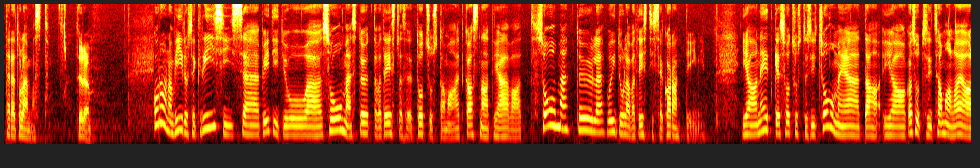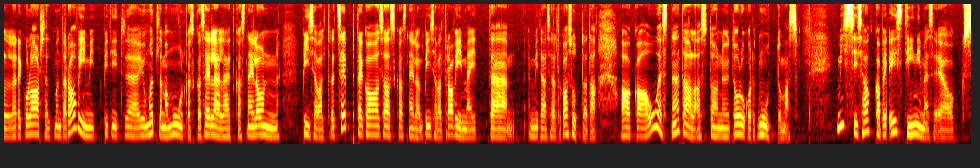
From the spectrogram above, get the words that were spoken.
tere tulemast! tere! Koroonaviiruse kriisis äh, pidid ju äh, Soomes töötavad eestlased otsustama, et kas nad jäävad Soome tööle või tulevad Eestisse karantiini. ja need, kes otsustasid Soome jääda ja kasutasid samal ajal regulaarselt mõnda ravimit, pidid äh, ju mõtlema muuhulgas ka sellele, et kas neil on piisavalt retsepte kaasas, kas neil on piisavalt ravimeid, mida seal kasutada. aga uuest nädalast on nüüd olukord muutumas. mis siis hakkab Eesti inimese jaoks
